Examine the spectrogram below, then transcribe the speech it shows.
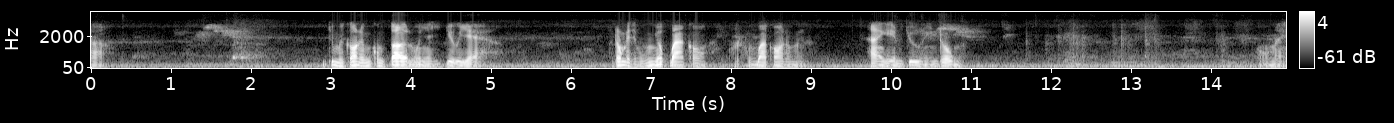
đó. Chứ mấy con này cũng còn tơ lắm nha, chưa có già. Ở trong đây thì cũng nhốt ba con, còn ba con trong này. Hai kia nó chưa nó trốn. Con này.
